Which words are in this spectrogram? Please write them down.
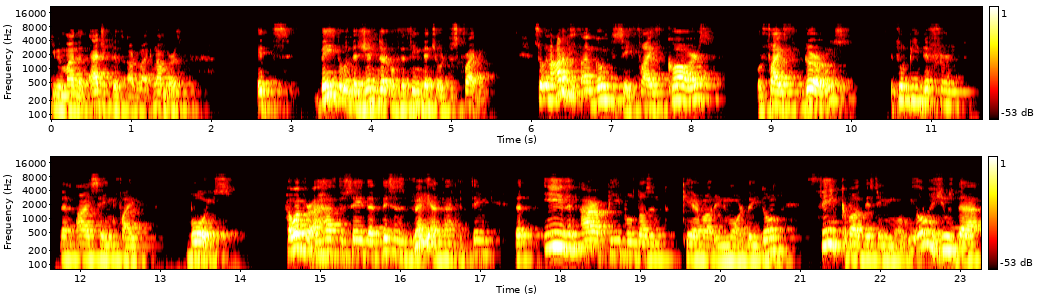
keep in mind that adjectives are like numbers, it's based on the gender of the thing that you're describing. So in Arabic, if I'm going to say five cars or five girls, it will be different than I saying five boys. However, I have to say that this is very advanced thing that even Arab people doesn't care about anymore. They don't think about this anymore. We always use the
